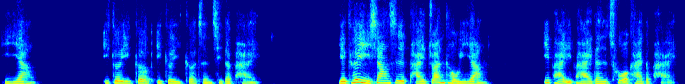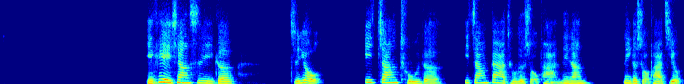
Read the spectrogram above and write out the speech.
一样。一个一个、一个一个整齐的排，也可以像是排砖头一样，一排一排，但是错开的排。也可以像是一个只有一张图的一张大图的手帕，那张那个手帕只有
